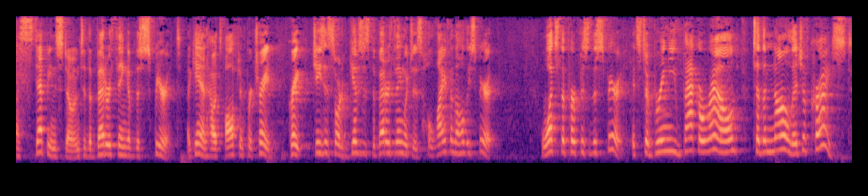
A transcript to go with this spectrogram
a stepping stone to the better thing of the Spirit. Again, how it's often portrayed. Great, Jesus sort of gives us the better thing, which is life in the Holy Spirit. What's the purpose of the Spirit? It's to bring you back around to the knowledge of Christ.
